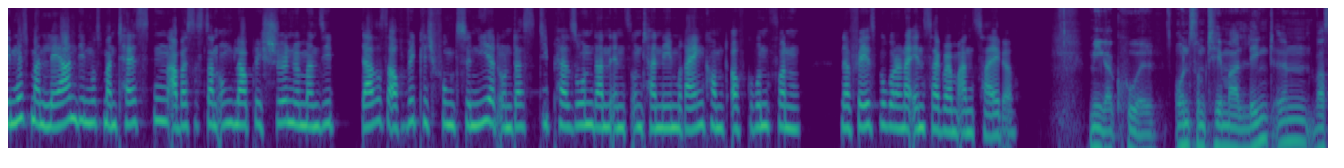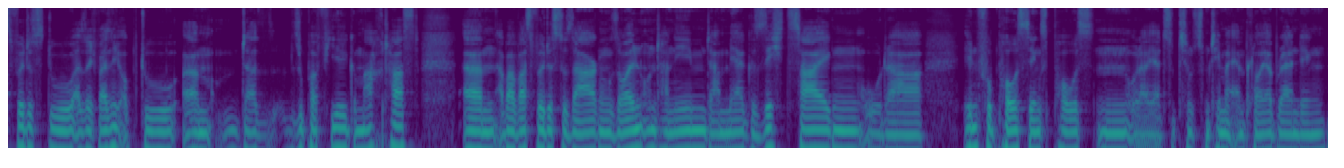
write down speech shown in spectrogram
die muss man lernen, die muss man testen, aber es ist dann unglaublich schön, wenn man sieht, dass es auch wirklich funktioniert und dass die Person dann ins Unternehmen reinkommt aufgrund von einer Facebook- oder einer Instagram-Anzeige. Mega cool. Und zum Thema LinkedIn, was würdest du, also ich weiß nicht, ob du ähm, da super viel gemacht hast, ähm, aber was würdest du sagen, sollen Unternehmen da mehr Gesicht zeigen oder Infopostings posten oder ja zu, zum Thema Employer Branding?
